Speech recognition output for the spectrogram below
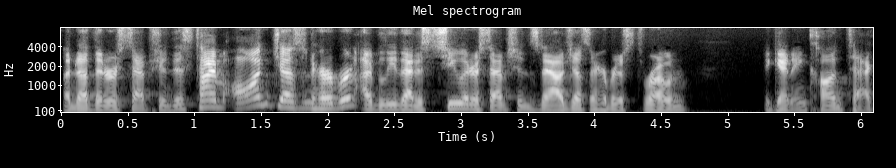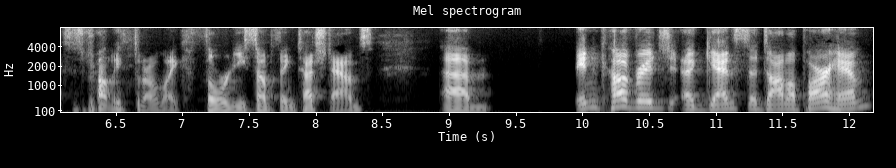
Another interception, this time on Justin Herbert. I believe that is two interceptions now Justin Herbert has thrown. Again, in context, it's probably thrown like 30 something touchdowns. Um, in coverage against Donald Parham,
